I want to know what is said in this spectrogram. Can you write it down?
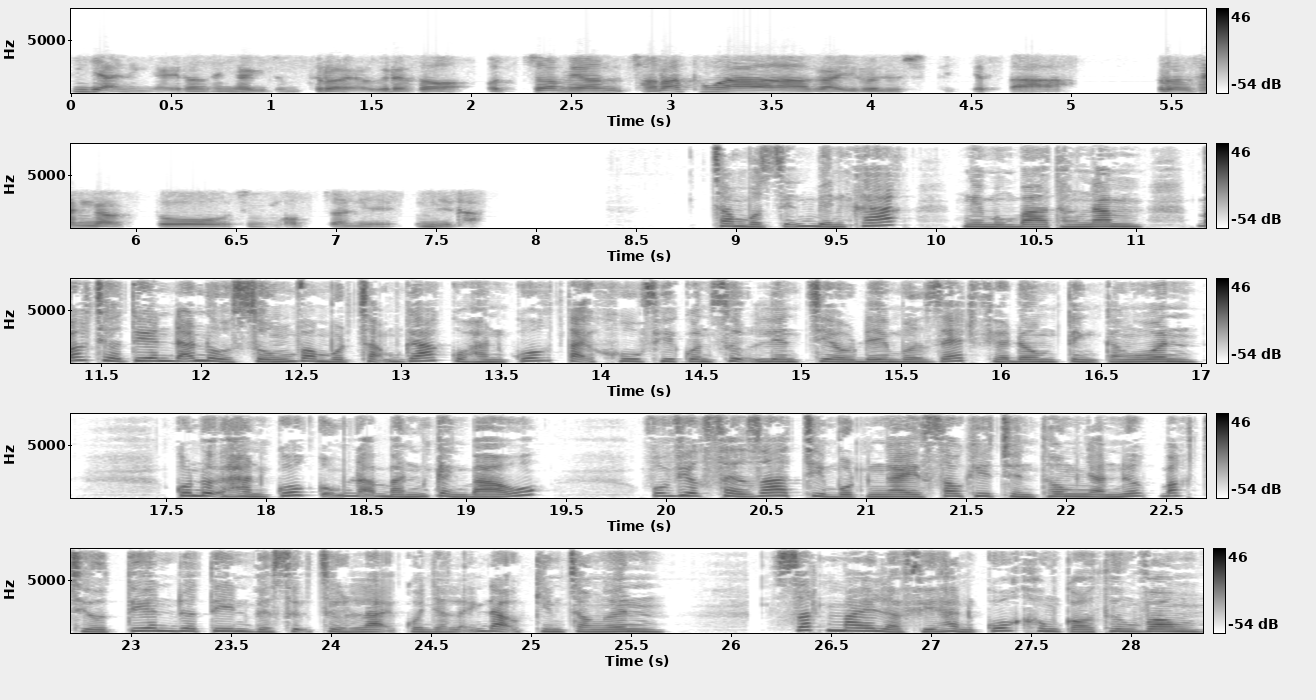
튼 게 아닌가 이런 생각이 좀 들어요. 그래서 어쩌면 전화 통화가 이루어질 수도 있겠다. 그런 생각도 지금 없잖이 듭니다. Trong một diễn biến khác, ngày 3 tháng 5, Bắc Triều Tiên đã nổ súng vào một trạm gác của Hàn Quốc tại khu phi quân sự liên triều DMZ phía đông tỉnh Kangwon. Quân đội Hàn Quốc cũng đã bắn cảnh báo. Vụ việc xảy ra chỉ một ngày sau khi truyền thông nhà nước Bắc Triều Tiên đưa tin về sự trở lại của nhà lãnh đạo Kim Jong-un. Rất may là phía Hàn Quốc không có thương vong.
